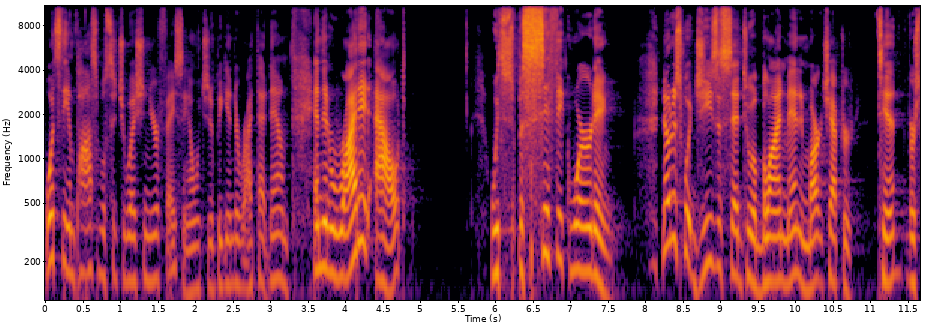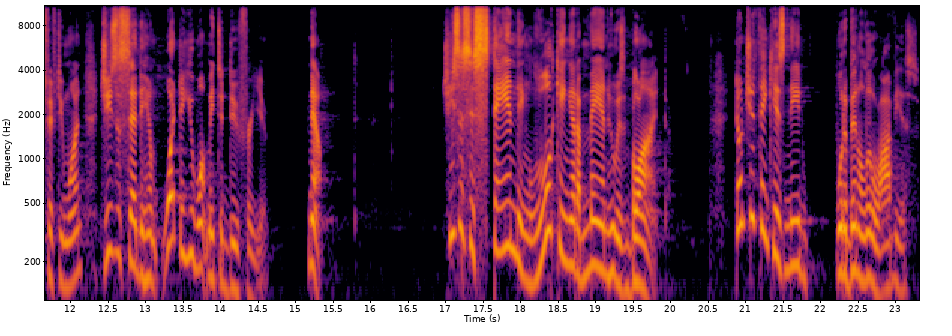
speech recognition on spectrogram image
What's the impossible situation you're facing? I want you to begin to write that down. And then write it out with specific wording. Notice what Jesus said to a blind man in Mark chapter 10, verse 51, Jesus said to him, What do you want me to do for you? Now, Jesus is standing looking at a man who is blind. Don't you think his need would have been a little obvious?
